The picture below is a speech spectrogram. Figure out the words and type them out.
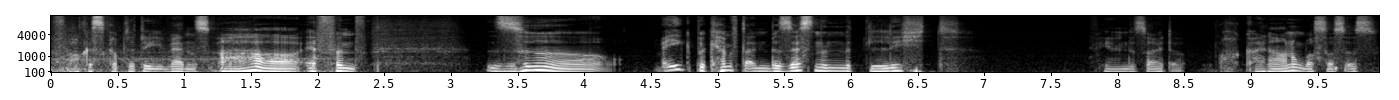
Vorgeskriptete Events. Ah, F5. So. Wake bekämpft einen Besessenen mit Licht. Fehlende Seite. Keine Ahnung, was das ist.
